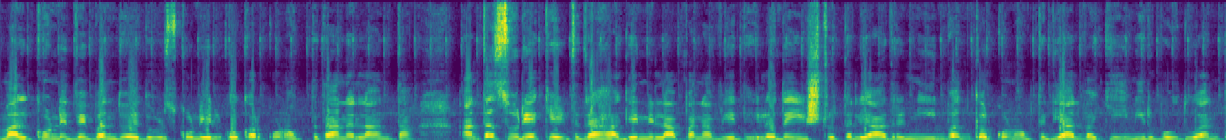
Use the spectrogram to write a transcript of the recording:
ಮಲ್ಕೊಂಡಿದ್ವಿ, ಬಂದು ಎದುರಿಸ್ಕೊಂಡು ಎಲ್ಗೋ ಕರ್ಕೊಂಡು ಹೋಗ್ತಿದ್ದಾನಲ್ಲ ಅಂತ. ಅಂತ ಸೂರ್ಯ ಕೇಳ್ತಿದ್ರೆ ಹಾಗೇನಿಲ್ಲಪ್ಪ ನಾವು ಎದ್ದೇಳೋದೇ ಇಷ್ಟೊತ್ತಲ್ಲಿ, ಆದರೆ ನೀನು ಬಂದು ಕರ್ಕೊಂಡು ಹೋಗ್ತಿದ್ಯಾ ಅಲ್ವಾ? ಏನಿರ್ಬೋದು ಅಂತ.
